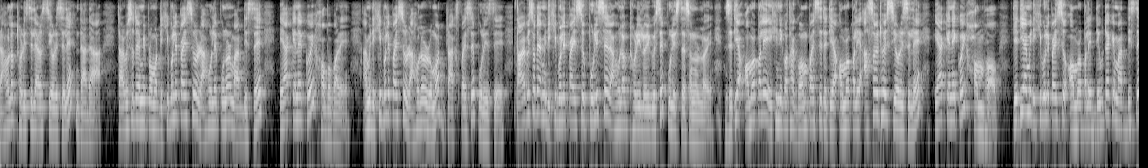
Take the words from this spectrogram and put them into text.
ৰাহুলক ধৰিছিলে আৰু চিঞৰিছিলে দাদা। তাৰপিছতে আমি প্ৰমত দেখিবলৈ পাইছোঁ ৰাহুলে পুনৰ মাত দিছে এয়া কেনেকৈ হ'ব পাৰে? আমি দেখিবলৈ পাইছোঁ ৰাহুলৰ ৰুমত ড্ৰাগছ পাইছে পুলিচে। তাৰপিছতে আমি দেখিবলৈ পাইছোঁ পুলিচে ৰাহুলক ধৰি লৈ গৈছে পুলিচ ষ্টেচনলৈ। যেতিয়া অমৰপালীয়ে এইখিনি কথা গম পাইছে তেতিয়া অমৰপালী আচৰিত হৈ চিঞৰিছিলে এয়া কেনেকৈ সম্ভৱ? তেতিয়া আমি দেখিবলৈ পাইছোঁ অমৰপালীৰ দেউতাকে মাত দিছে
